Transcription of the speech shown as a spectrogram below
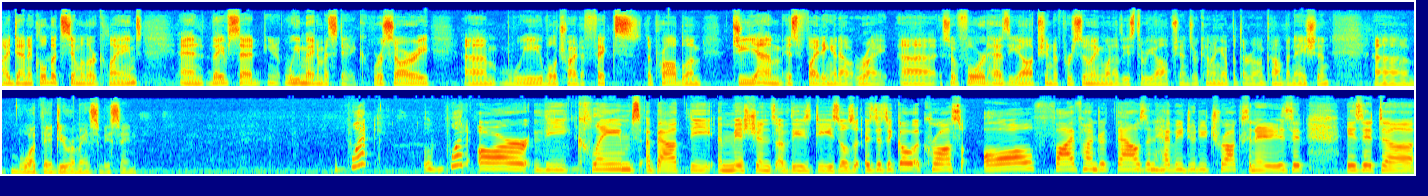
identical but similar claims, and they've said, you know, we made a mistake. We're sorry. Um, we will try to fix the problem. GM is fighting it outright. Uh, so Ford has the option of pursuing one of these three options or coming up with their own combination. Uh, what they do remains to be seen. What what are the claims about the emissions of these diesels? Does it go across all 500,000 heavy-duty trucks? And is it is it uh,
